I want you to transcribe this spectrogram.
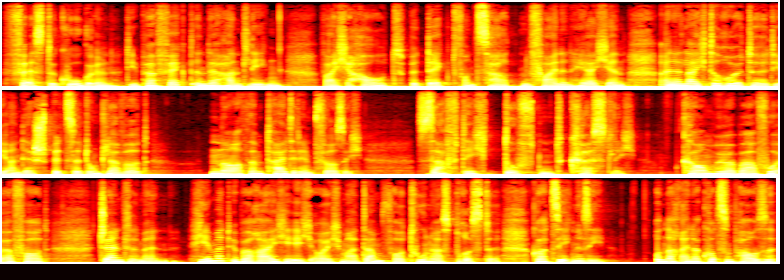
Feste Kugeln, die perfekt in der Hand liegen, weiche Haut, bedeckt von zarten, feinen Härchen, eine leichte Röte, die an der Spitze dunkler wird. Northam teilte den Pfirsich. Saftig, duftend, köstlich. Kaum hörbar fuhr er fort. Gentlemen, hiermit überreiche ich euch Madame Fortunas Brüste. Gott segne sie. Und nach einer kurzen Pause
